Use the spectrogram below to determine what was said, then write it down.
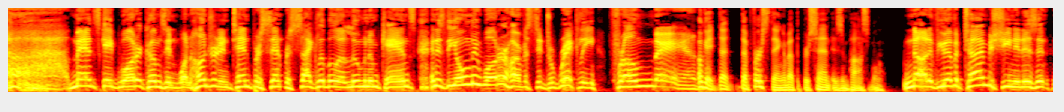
Ah, Manscaped water comes in 110% recyclable aluminum cans and is the only water harvested directly from man. Okay, that, that first thing about the percent is impossible. Not if you have a time machine, it isn't.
